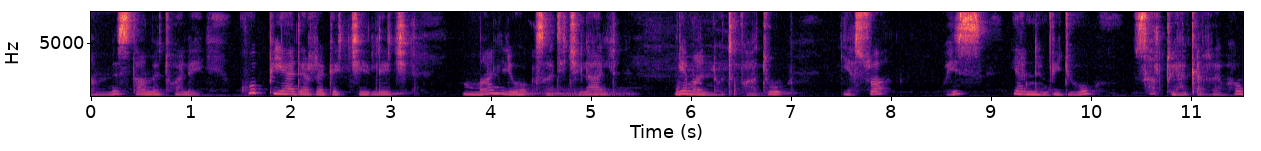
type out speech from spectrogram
አምስት ዓመቷ ላይ ኮፒ ያደረገች ልጅ ማን ሊወቅሳት ይችላል? የማን ነው ጥፋቱ? የእሷ ወይስ ያንን ቪዲዮ ሰርቶ ያቀረበው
